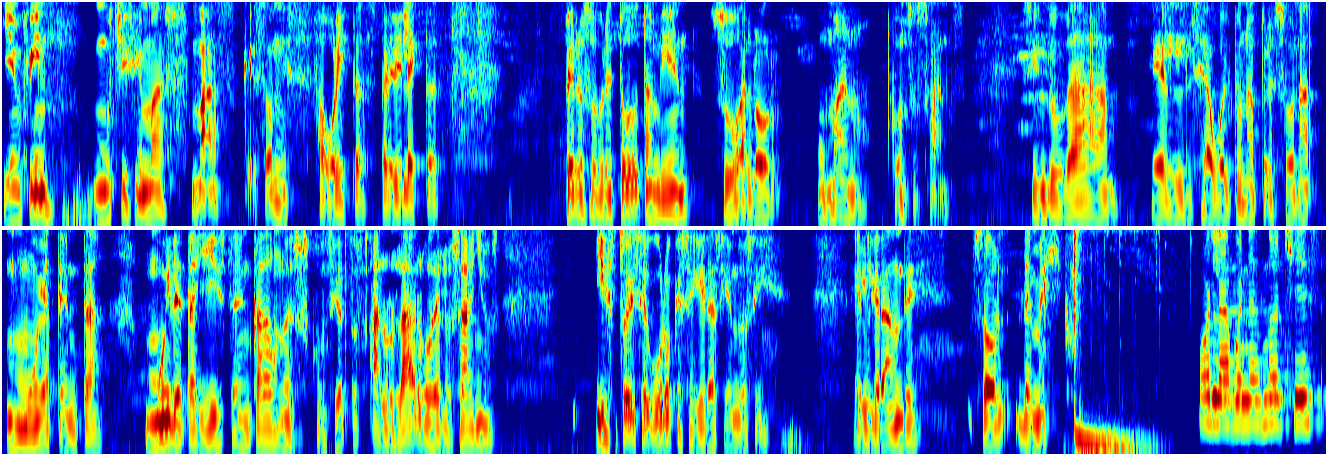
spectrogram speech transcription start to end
y en fin, muchísimas más que son mis favoritas, predilectas, pero sobre todo también su valor humano con sus fans. Sin duda, él se ha vuelto una persona muy atenta, muy detallista en cada uno de sus conciertos a lo largo de los años y estoy seguro que seguirá siendo así. El grande Sol de México. Hola, buenas noches.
